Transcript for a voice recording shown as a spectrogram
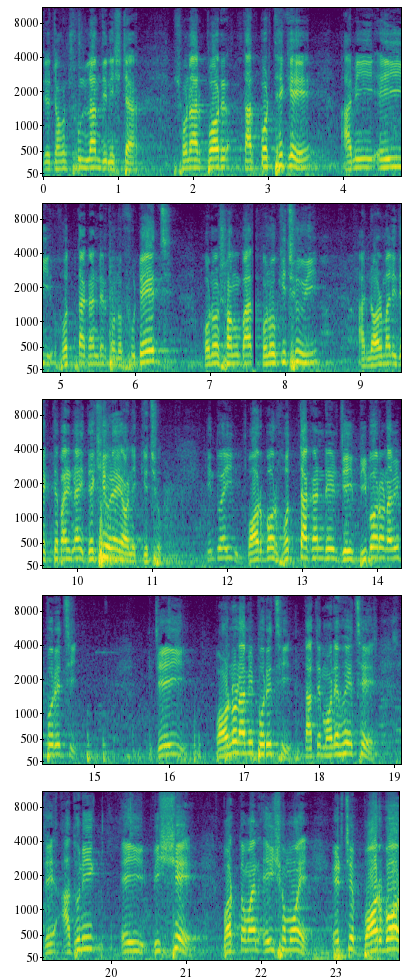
যে যখন শুনলাম জিনিসটা, শোনার পর, তারপর থেকে আমি এই হত্যাকাণ্ডের কোনো ফুটেজ, কোনো সংবাদ, কোনো কিছুই আর নর্মালি দেখতে পারি নাই, দেখিও নাই অনেক কিছু। কিন্তু এই বর্বর হত্যাকাণ্ডের যেই বিবরণ আমি পড়েছি যেই বর্ণনা আমি পড়েছি, তাতে মনে হয়েছে যে আধুনিক এই বিশ্বে বর্তমান এই সময়ে এর চেয়ে বর্বর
